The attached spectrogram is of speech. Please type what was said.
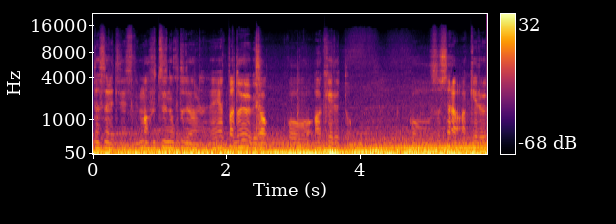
出されてですねまあ普通のことではあるので、やっぱ土曜日学校を開けると。こうそしたら開ける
